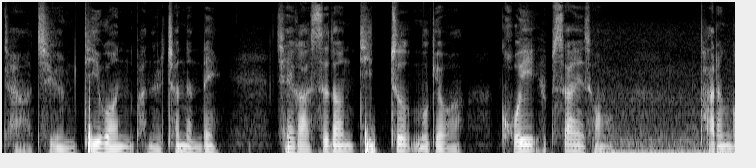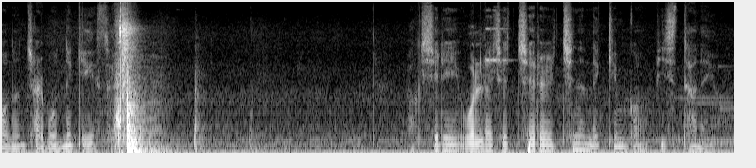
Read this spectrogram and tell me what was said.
자, 지금 D1 반을 쳤는데 제가 쓰던 D2 무게와 거의 흡사해서 다른 거는 잘 못 느끼겠어요. 확실히 원래 제 채를 치는 느낌과 비슷하네요.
